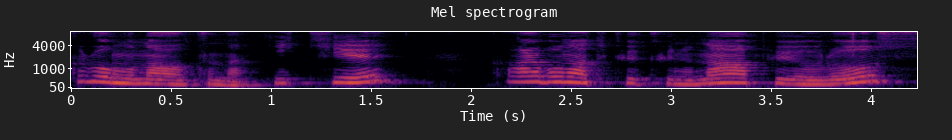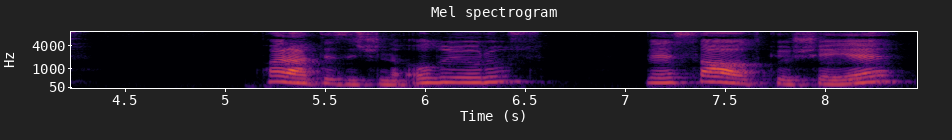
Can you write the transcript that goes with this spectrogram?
Kromun altına 2. Karbonat kökünü ne yapıyoruz? Parantez içine alıyoruz. ve sağ alt köşeye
